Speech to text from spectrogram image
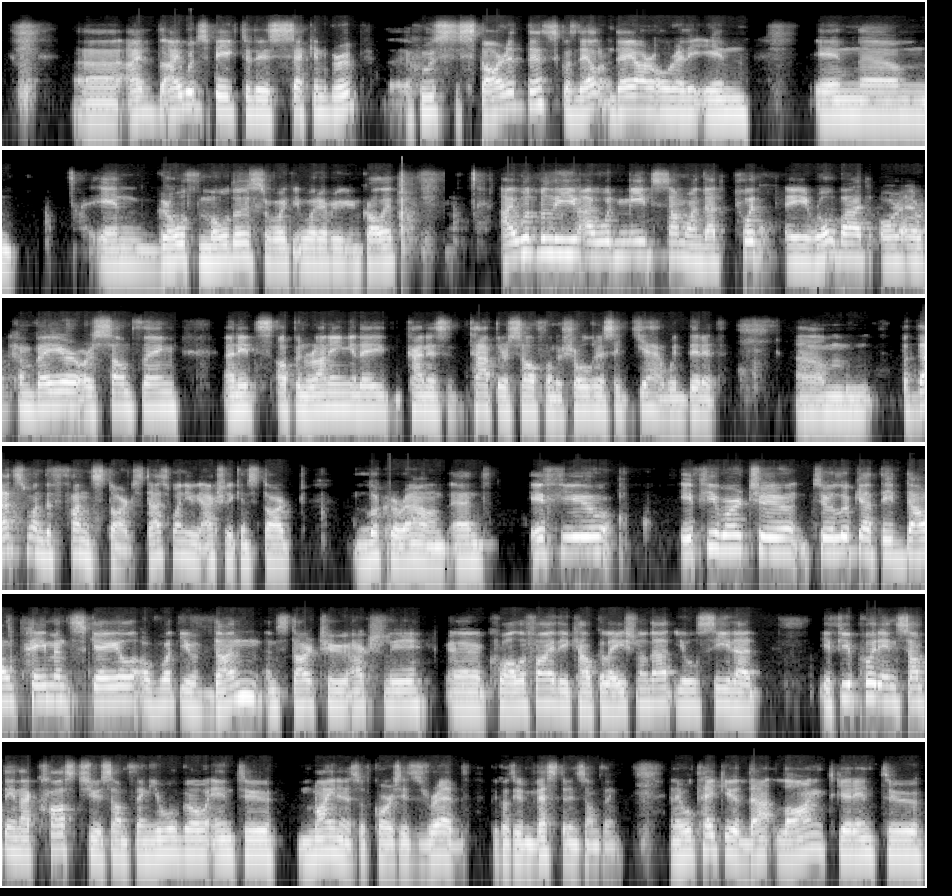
Uh, I I would speak to this second group uh, who's started this because they they are already in in um, in growth modus or whatever you can call it. I would believe I would meet someone that put a robot or a conveyor or something and it's up and running and they kind of tap themselves on the shoulder and say, yeah, we did it. Um, but that's when the fun starts that's when you actually can start look around and if you if you were to to look at the down payment scale of what you've done and start to actually uh, qualify the calculation of that you'll see that if you put in something that costs you something you will go into minus of course it's red because you invested in something and it will take you that long to get into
